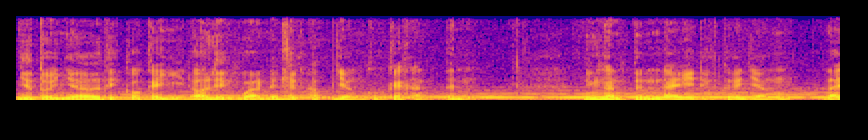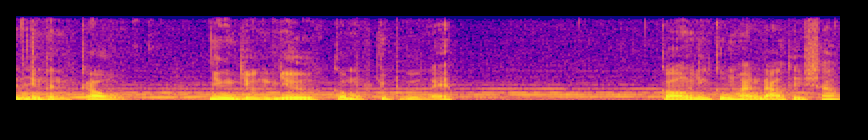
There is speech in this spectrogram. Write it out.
như tôi nhớ thì có cái gì đó liên quan đến lực hấp dẫn của các hành tinh. Những hành tinh này được thừa nhận là những hình cầu, nhưng dường như có một chút gượng ép. Còn những cung hoàng đạo thì sao?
